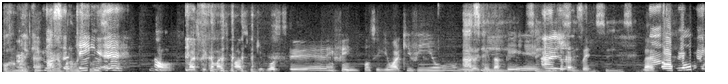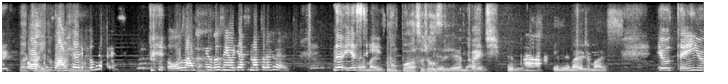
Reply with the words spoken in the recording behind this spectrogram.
Porra, mãe, quem paga Nossa, para quem Plus? é? Não, mas fica mais fácil de você, enfim, conseguir um arquivinho Ah, sim. 1080p, Sim, Ah, isso que eu quero sim, dizer. sim, sim. Né? Ou, ou usar um período grátis. Ou usar um É. períodozinho de assinatura grátis. Não, e É, assim, mas Eu não posso, eu já usei. Helena, pode. Helena, Helena é demais. Eu tenho,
